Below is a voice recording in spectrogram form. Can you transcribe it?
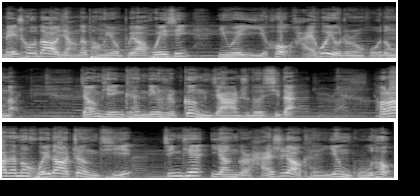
没抽到奖的朋友不要灰心，因为以后还会有这种活动的，奖品肯定是更加值得期待。好啦，咱们回到正题，今天秧歌尔还是要啃硬骨头。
